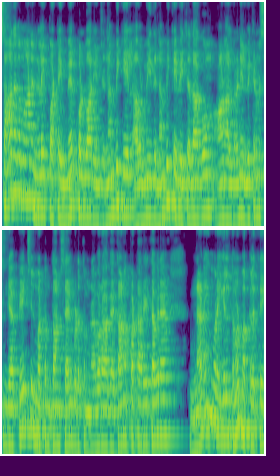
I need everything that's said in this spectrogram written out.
சாதகமான நிலைப்பாட்டை மேற்கொள்வார் என்ற நம்பிக்கையில் அவர் மீது நம்பிக்கை வைத்ததாகவும் ஆனால் ரணில் விக்ரமசிங்க பேச்சில் மட்டும் தான் செயல்படுத்தும் நபராக காணப்பட்டாரே தவிர நடைமுறையில் தமிழ் மக்களுக்கு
